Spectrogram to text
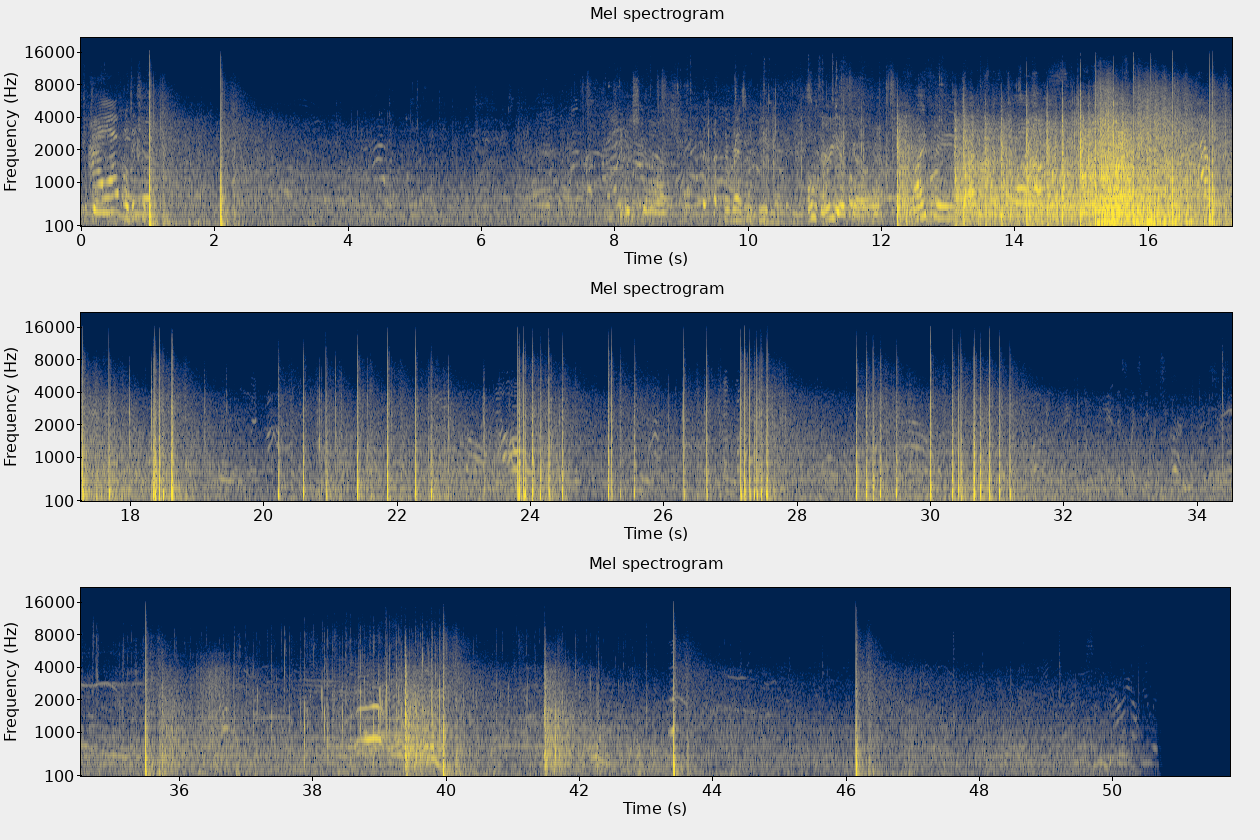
Oh, this is. The rest of Beauty. Oh, there you go. Bye, Paige.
